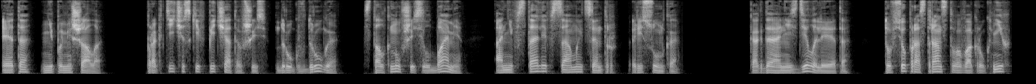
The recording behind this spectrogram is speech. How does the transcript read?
это не помешало. Практически впечатавшись друг в друга, столкнувшись лбами, они встали в самый центр рисунка. Когда они сделали это, то все пространство вокруг них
